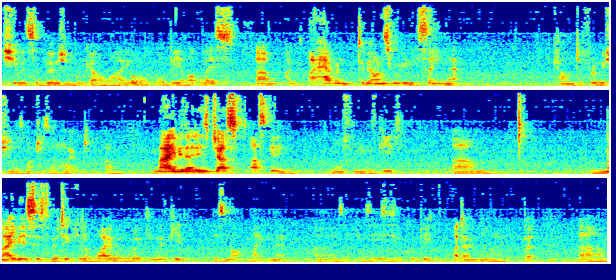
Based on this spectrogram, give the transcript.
issue with subversion would go away or, or be a lot less. Um, I, I, haven't, to be honest, really seen that come to fruition as much as I hoped. Um, maybe that is just us getting more familiar with Git. Um, maybe it's just a particular way we're working with Git is not making that uh, as, as easy as it could be. I don't know, but um,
